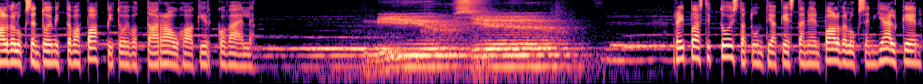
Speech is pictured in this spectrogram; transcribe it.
Palveluksen toimittava pappi toivottaa rauhaa kirkkoväelle. Reippaasti toista tuntia kestäneen palveluksen jälkeen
